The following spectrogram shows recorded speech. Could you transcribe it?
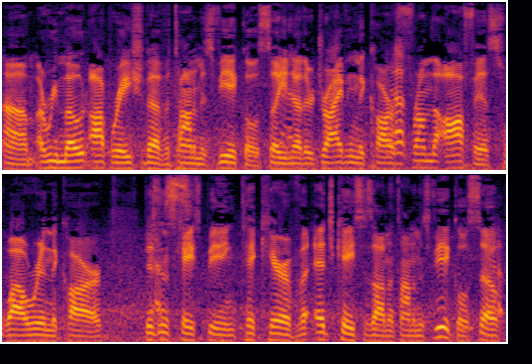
um, a remote operation of autonomous vehicles. So, yeah. you know, they're driving the car yep. from the office while we're in the car. Business yes. case being take care of edge cases on autonomous vehicles. So, yep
